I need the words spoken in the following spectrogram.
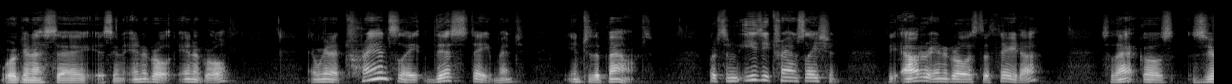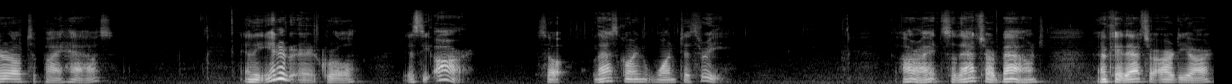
we're going to say is an integral integral, and we're going to translate this statement into the bounds. But it's an easy translation. The outer integral is the theta, so that goes 0 to pi halves. And the integral is the r. So that's going 1 to 3. All right, so that's our bound. Okay, that's our RDR.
